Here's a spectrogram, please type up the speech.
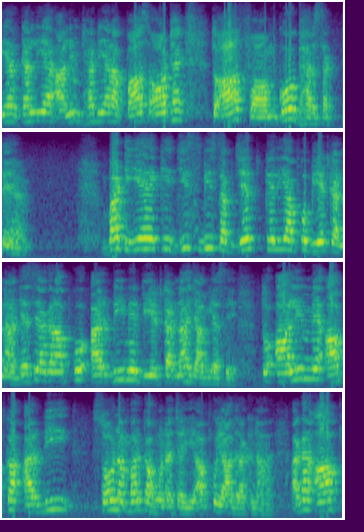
ईयर कर लिया, आलिम थर्ड ईयर आप पास आउट है तो आप फॉर्म को भर सकते हैं। बट ये है कि जिस भी सब्जेक्ट के लिए आपको बीएड करना है, जैसे अगर आपको अरबी में बीएड करना है जामिया से तो आलिम में आपका अरबी सौ नंबर का होना चाहिए, आपको याद रखना है। अगर आप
